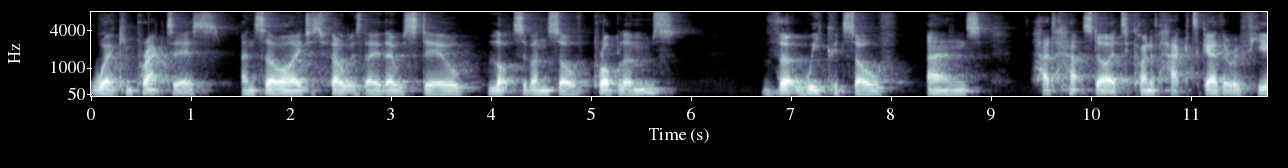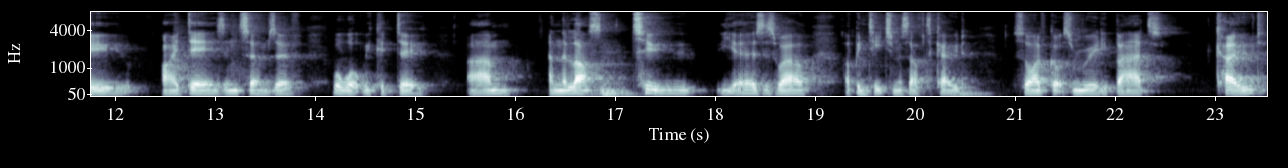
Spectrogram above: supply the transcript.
work in practice. And so I just felt as though there was still lots of unsolved problems that we could solve. And had ha- started to kind of hack together a few ideas in terms of well what we could do. Um, and the last two years as well, I've been teaching myself to code. So I've got some really bad code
